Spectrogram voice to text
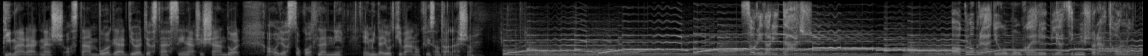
Timár Ágnes, aztán Bolgár György, aztán Szénási Sándor, ahogy az szokott lenni. Én minden jót kívánok, viszontlátásra! Szolidaritás A Klubrádió munkaerőpiaci műsorát hallott.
